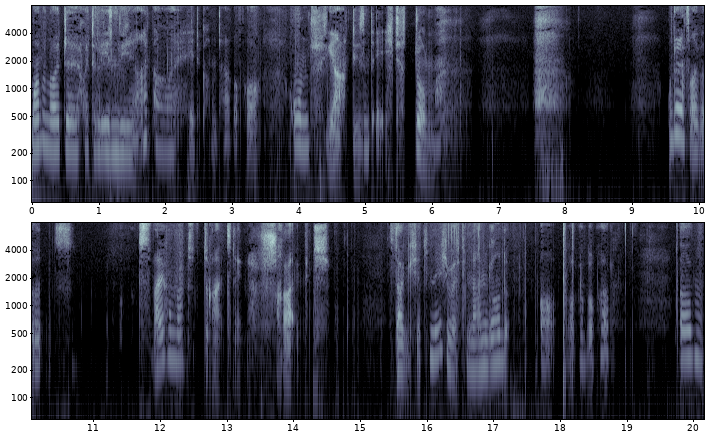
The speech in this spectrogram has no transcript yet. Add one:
Moin Leute, heute lesen wir ein paar Hate-Kommentare vor. Und ja, die sind echt dumm. Unter der Folge 213 schreibt, sage ich jetzt nicht, weil ich den Namen gerade oh, Bock, Bock habe. Ähm,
